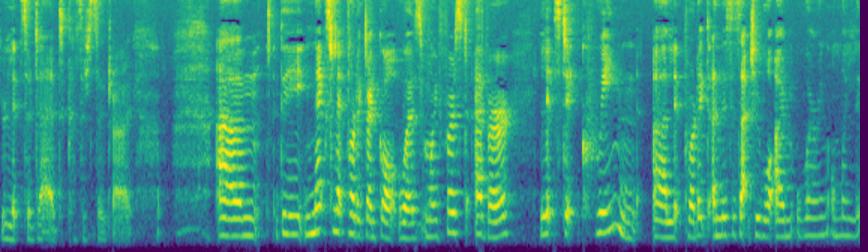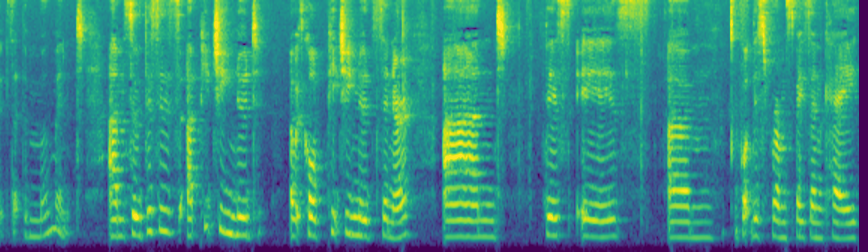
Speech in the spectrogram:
your lips are dead because they're so dry. um, the next lip product I got was my first ever Lipstick Queen uh, lip product and this is actually what I'm wearing on my lips at the moment. Um, so this is a peachy nude, oh it's called Peachy Nude Sinner and this is, um, I got this from Space NK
